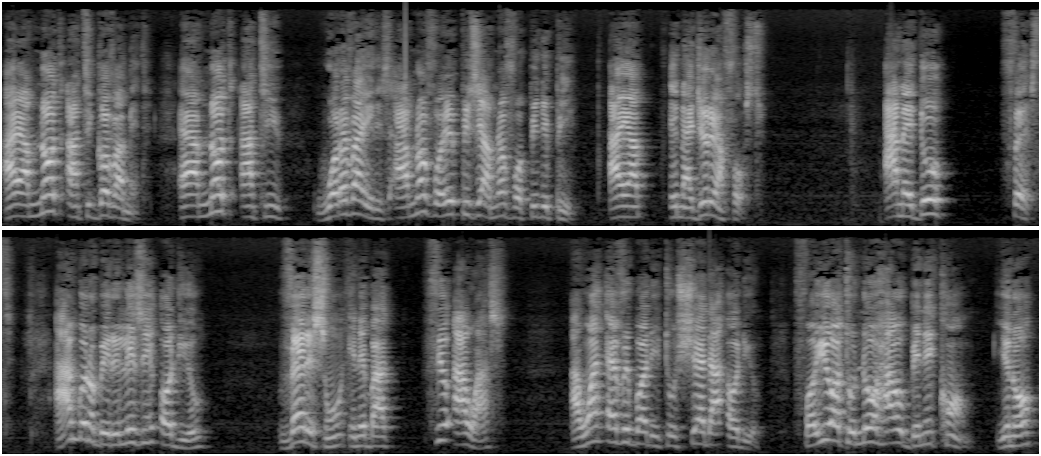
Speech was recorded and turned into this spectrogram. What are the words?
I am not anti-government. I am not anti whatever it is. I am not for APC. I am not for PDP. I am a Nigerian first. And Edo first. I'm going to be releasing audio very soon in about few hours. I want everybody to share that audio for you all to know how Benin come. You know,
